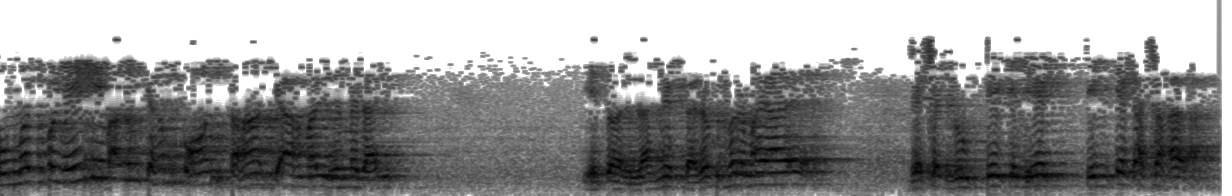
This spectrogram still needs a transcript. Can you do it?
امت کو یہی نہیں معلوم کہ ہم کون، کہاں، کیا ہماری ذمہ داری۔ یہ تو اللہ نے کرم فرمایا ہے۔ جیسے ڈوبتے کے لیے تنکے کا سہارا۔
